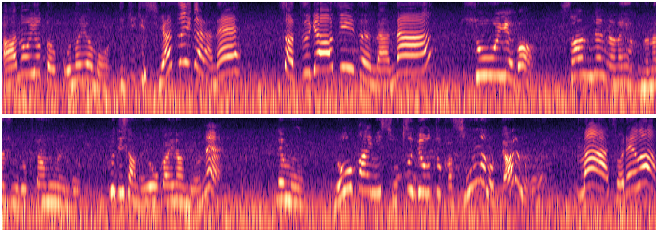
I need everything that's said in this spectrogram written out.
あの世とこの世も行き来しやすいからね。卒業シーズンなんだ。そういえば3776単木綿も富士山の妖怪なんだよね。でも妖怪に卒業とかそんなのってあるの？まあそれは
